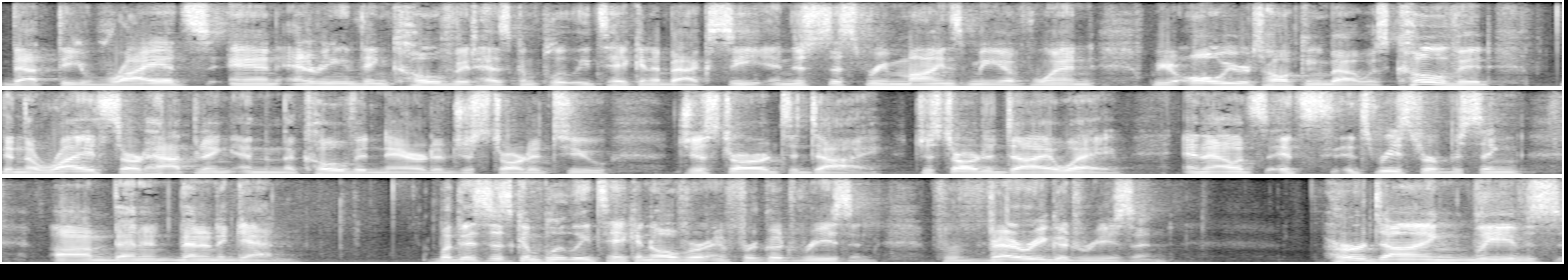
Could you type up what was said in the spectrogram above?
that the riots and everything COVID has completely taken a back seat. And this just reminds me of when we all we were talking about was COVID, then the riots started happening, and then the COVID narrative just started to just started to die, just started to die away. And now it's it's it's resurfacing um, then and then and again. But this is completely taken over and for good reason, for very good reason. Her dying leaves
